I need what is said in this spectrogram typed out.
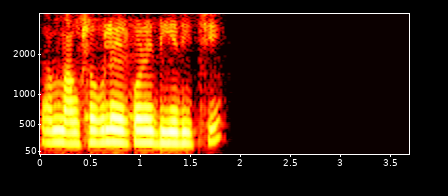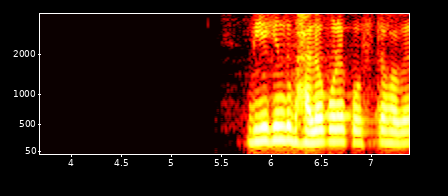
আমি মাংসগুলো এরপরে দিয়ে দিচ্ছি। দিয়ে কিন্তু ভালো করে কষতে হবে।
